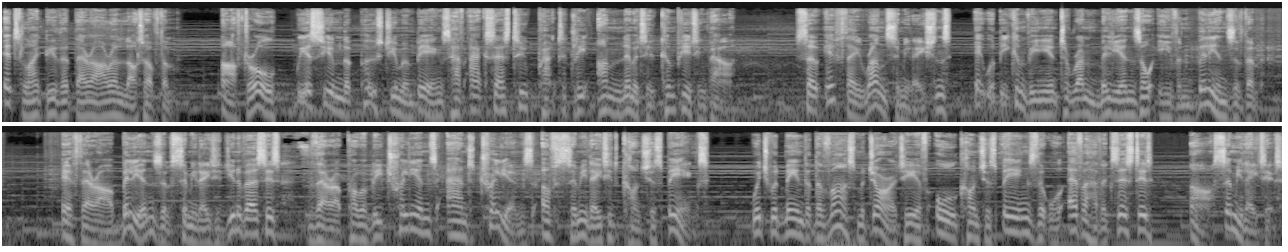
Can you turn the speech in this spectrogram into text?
it's likely that there are a lot of them. After all, we assume that post-human beings have access to practically unlimited computing power. So if they run simulations, it would be convenient to run millions or even billions of them. If there are billions of simulated universes, there are probably trillions and trillions of simulated conscious beings, which would mean that the vast majority of all conscious beings that will ever have existed are simulated.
